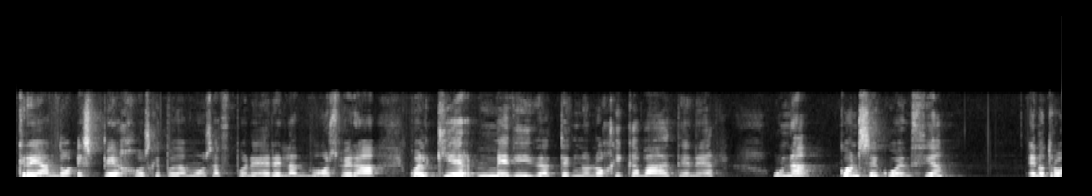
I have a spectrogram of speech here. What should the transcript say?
creando espejos que podamos poner en la atmósfera. Cualquier medida tecnológica va a tener una consecuencia en otro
